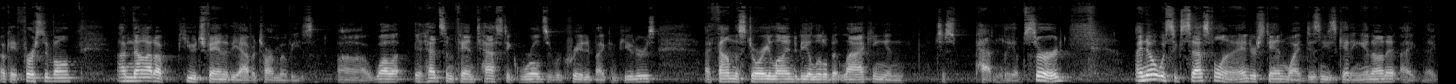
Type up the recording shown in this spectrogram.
Okay, first of all, I'm not a huge fan of the Avatar movies. Uh, while it had some fantastic worlds that were created by computers, I found the storyline to be a little bit lacking and just patently absurd. I know it was successful, and I understand why Disney's getting in on it. I, I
